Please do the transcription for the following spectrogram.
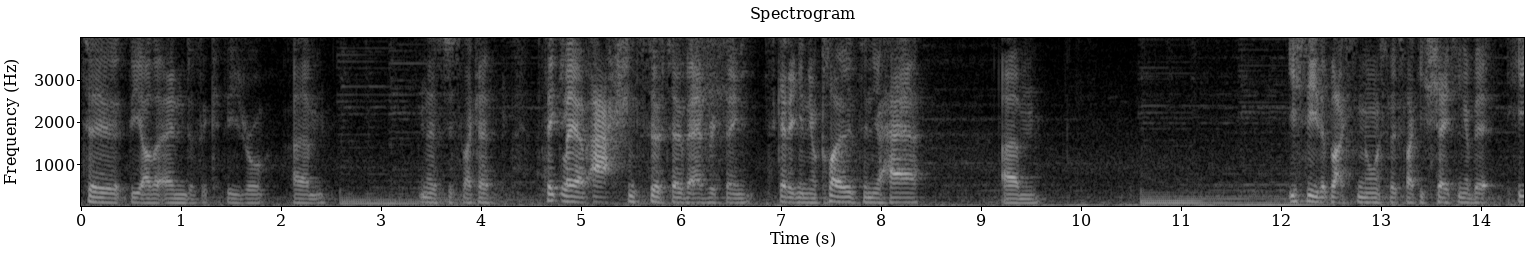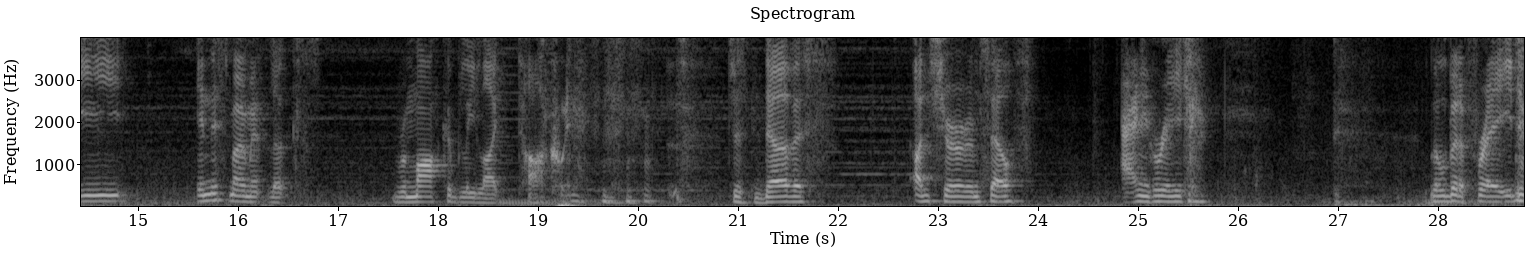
to the other end of the cathedral, um, and there's just like a thick layer of ash and soot over everything. It's getting in your clothes and your hair. Um, you see that Blackstone almost looks like he's shaking a bit. He, in this moment, looks remarkably like Tarquin. just nervous, unsure of himself, angry, a little bit afraid.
